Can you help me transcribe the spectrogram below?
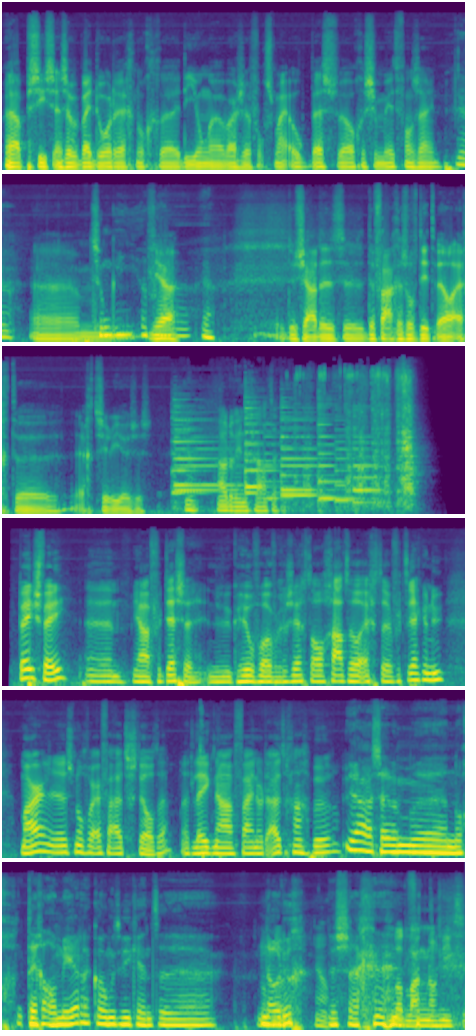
Ja, precies. En ze hebben bij Dordrecht nog die jongen waar ze volgens mij ook best wel gecharmeerd van zijn. Ja. Ehm, Tsungi? Of, ja. ja. Dus ja, de, de- vraag is of dit wel echt, eh, echt serieus is. Ja, houden we in de gaten. PSV, ehm, ja, Vertessen, natuurlijk heel veel over gezegd al, gaat wel echt eh, vertrekken nu. Maar eh, is nog weer even uitgesteld, hè? Het leek na Feyenoord uit te gaan gebeuren. Ja, ze hebben hem eh, nog tegen Almere komend weekend eh, nodig. Ja. Dus, Omdat lang nog niet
